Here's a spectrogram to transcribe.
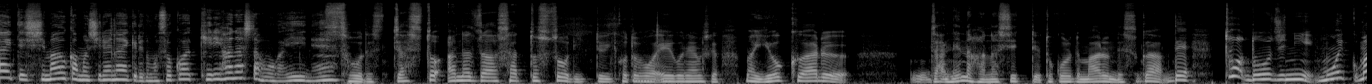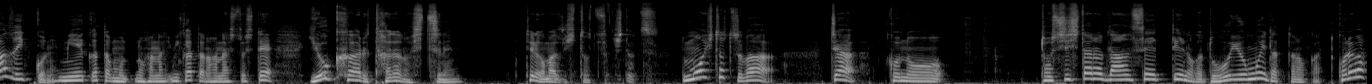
えてしまうかもしれないけれどもそこは切り離した方がいいねそうです。Just another sad story っていう言葉が英語にありますけど、まあよくある残念な話っていうところでもあるんですが、でと同時にもう一個まず一個ね見え方もの話見方の話としてよくあるただの失恋っていうのがまず一つ。一つもう一つはじゃあこの年下の男性っていうのがどういう思いだったのか。これは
